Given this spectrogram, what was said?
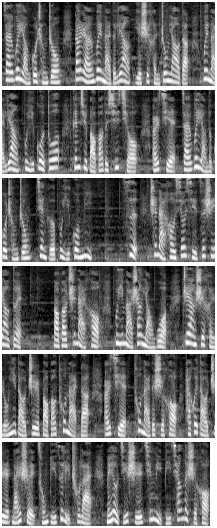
在喂养过程中，当然喂奶的量也是很重要的，喂奶量不宜过多，根据宝宝的需求，而且在喂养的过程中间隔不宜过密。四、吃奶后休息姿势要对。宝宝吃奶后不宜马上仰卧，这样是很容易导致宝宝吐奶的，而且吐奶的时候还会导致奶水从鼻子里出来，没有及时清理鼻腔的时候，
